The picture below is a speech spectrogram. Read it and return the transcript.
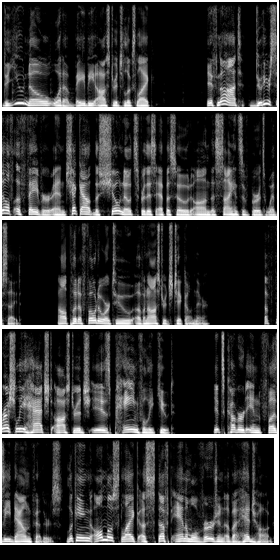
Do you know what a baby ostrich looks like? If not, do yourself a favor and check out the show notes for this episode on the Science of Birds website. I'll put a photo or two of an ostrich chick on there. A freshly hatched ostrich is painfully cute. It's covered in fuzzy down feathers, looking almost like a stuffed animal version of a hedgehog,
